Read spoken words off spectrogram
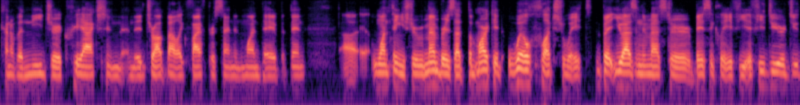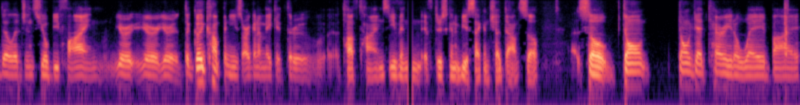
kind of a knee jerk reaction, and it dropped by like five percent in one day. But then uh, one thing you should remember is that the market will fluctuate, but you as an investor, basically, if you if you do your due diligence, you'll be fine. Your your your the good companies are going to make it through tough times, even if there's going to be a second shutdown. So, so don't don't get carried away by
